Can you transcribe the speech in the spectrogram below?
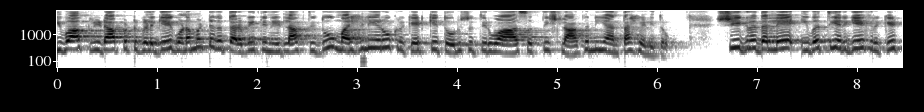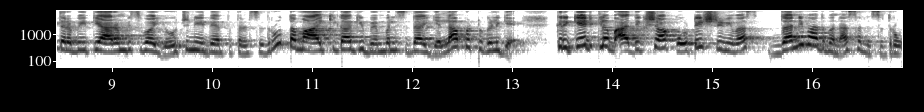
ಯುವ ಕ್ರೀಡಾಪಟುಗಳಿಗೆ ಗುಣಮಟ್ಟದ ತರಬೇತಿ ನೀಡಲಾಗ್ತಿದ್ದು, ಮಹಿಳೆಯರು ಕ್ರಿಕೆಟ್ಗೆ ತೋರಿಸುತ್ತಿರುವ ಆಸಕ್ತಿ ಶ್ಲಾಘನೀಯ ಅಂತ ಹೇಳಿದರು. ಶೀಘ್ರದಲ್ಲೇ ಯುವತಿಯರಿಗೆ ಕ್ರಿಕೆಟ್ ತರಬೇತಿ ಆರಂಭಿಸುವ ಯೋಜನೆ ಇದೆ ಅಂತ ತಿಳಿಸಿದರು. ತಮ್ಮ ಆಯ್ಕೆಗಾಗಿ ಬೆಂಬಲಿಸಿದ ಎಲ್ಲ ಪಟುಗಳಿಗೆ ಕ್ರಿಕೆಟ್ ಕ್ಲಬ್ ಅಧ್ಯಕ್ಷ ಕೋಟೆ ಶ್ರೀನಿವಾಸ್ ಧನ್ಯವಾದವನ್ನು ಸಲ್ಲಿಸಿದರು.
